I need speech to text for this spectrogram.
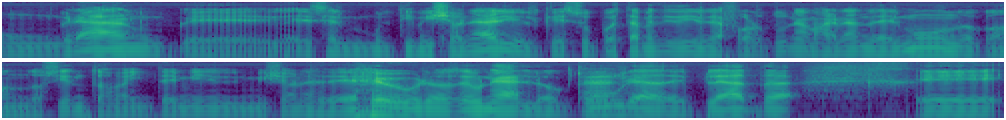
un gran, eh, es el multimillonario, el que supuestamente tiene la fortuna más grande del mundo, con 220 mil millones de euros, es una locura de plata. Eh,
